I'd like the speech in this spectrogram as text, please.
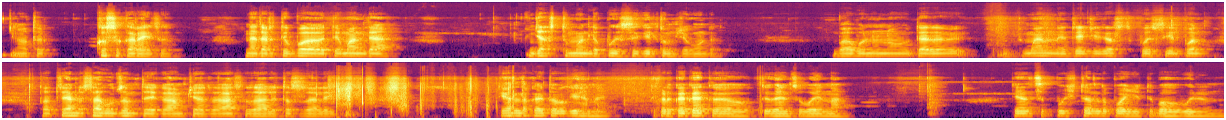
आता कसं करायचं? नाहीतर ते ब ते म्हणल्या जास्त म्हणलं पैसे गेले तुमच्याकडं बाबांनो त्याला मान्य त्याचे जास्त पैसे येईल पण तर त्यांना सांगून जमतंय का? आमच्या आता असं झालं तसं झालं की. त्यांना काय तर घ्या नाही तिकडं काय काय काय त्यांचं वय ना. त्यांचं पैसे त्यांना पाहिजे ते भाऊ बहिणींना.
